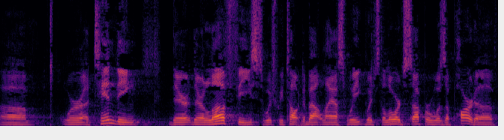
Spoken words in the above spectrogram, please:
uh, were attending their, their love feast, which we talked about last week, which the Lord's Supper was a part of,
